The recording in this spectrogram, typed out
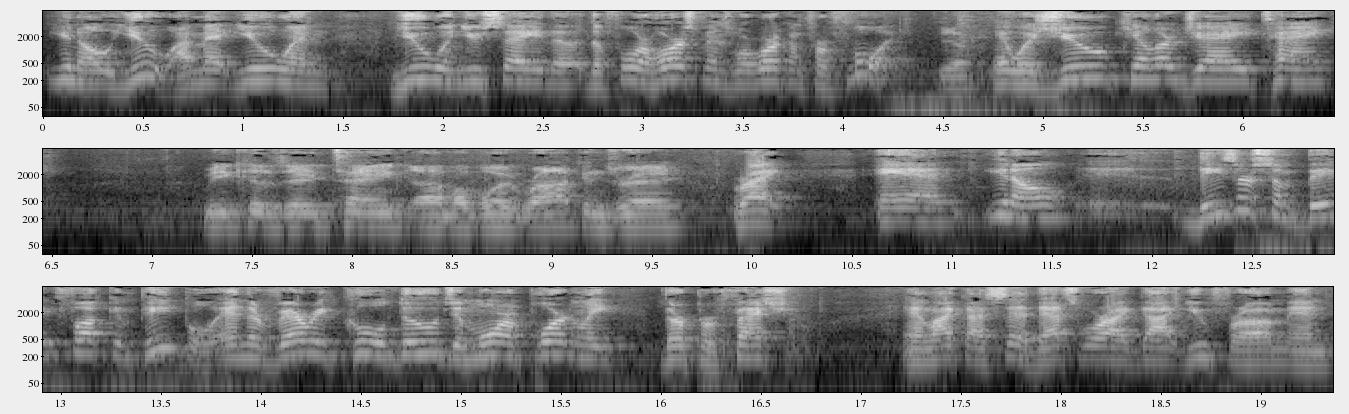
You know, you. I met you when you when you say the the Four Horsemen were working for Floyd. Yep. It was you, Killer J, Tank, Me, Killer J, Tank, uh, my boy Rock and Dre. Right. And, you know, these are some big fucking people, and they're very cool dudes, and more importantly, they're professional. And like I said, that's where I got you from. And,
